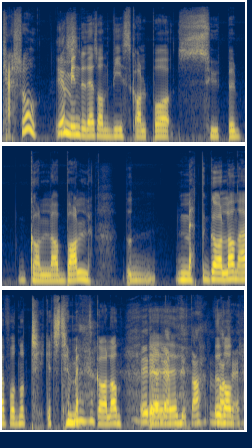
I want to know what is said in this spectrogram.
casual. Yes. Med mindre det er sånn vi skal på supergallaball. Met-gallaen. Jeg har fått noen tickets til Met-gallaen. Eh?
